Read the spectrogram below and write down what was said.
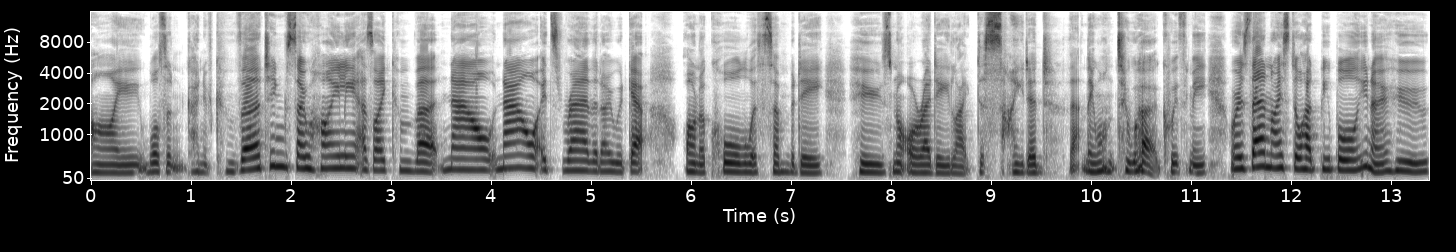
I wasn't kind of converting so highly as I convert now. Now it's rare that I would get on a call with somebody who's not already like decided that they want to work with me. Whereas then I still had people, you know, who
